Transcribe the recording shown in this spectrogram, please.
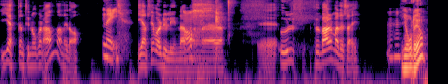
gett den till någon annan idag. Nej. Egentligen var det du Linda, Ja. men eh, eh, Ulf förbarmade sig. Mhm. Gjorde jag?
